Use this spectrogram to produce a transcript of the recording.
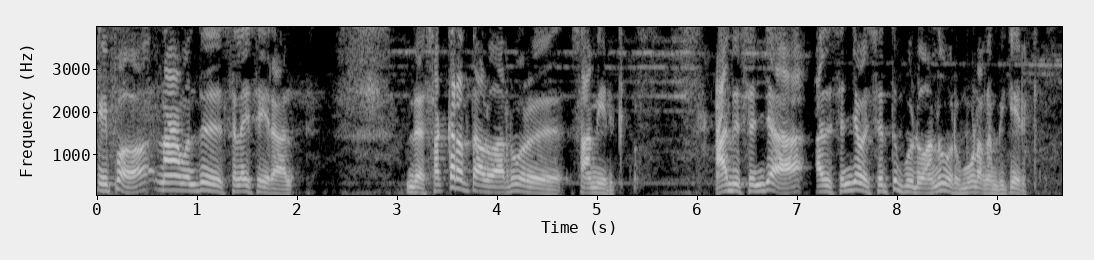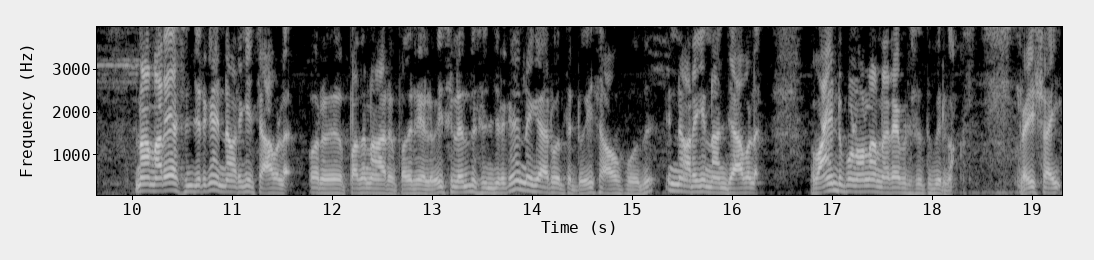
இப்போது நான் வந்து சிலை செய்கிற ஆள். இந்த சக்கரத்தாழ்வார்னு ஒரு சாமி இருக்குது அது செஞ்சால் அது செஞ்சவன் செத்து போயிடுவான்னு ஒரு மூட நம்பிக்கை இருக்குது நான் நிறையா செஞ்சுருக்கேன். இன்ன வரைக்கும் சாவலை. ஒரு பதினாறு பதினேழு வயசுலேருந்து செஞ்சுருக்கேன். இன்றைக்கி அறுபத்தெட்டு வயசு ஆக போகுது. இன்ன வரைக்கும் நான் சாவலை. வாங்கிட்டு போனவெல்லாம் நிறைய பேர் செத்து போயிருக்கான். வயசாகி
